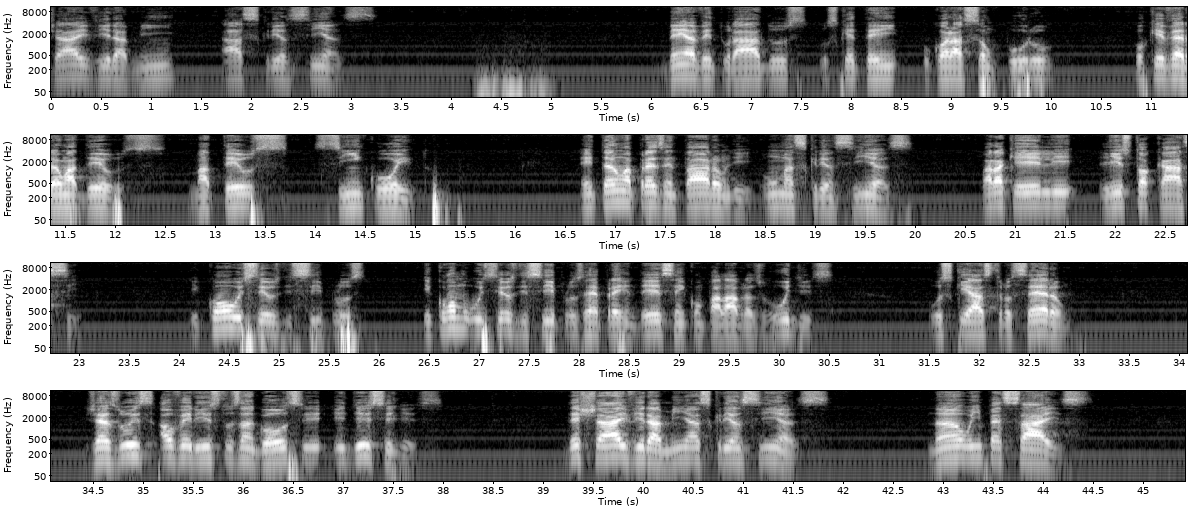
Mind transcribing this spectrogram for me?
Deixai vir a mim as criancinhas. Bem-aventurados os que têm o coração puro, porque verão a Deus. Mateus 5, 8. Então apresentaram-lhe umas criancinhas para que ele lhes tocasse. E com os seus discípulos e como os seus discípulos repreendessem com palavras rudes os que as trouxeram, Jesus, ao ver isto, zangou-se e disse-lhes: Deixai vir a mim as criancinhas, não o impeçais,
